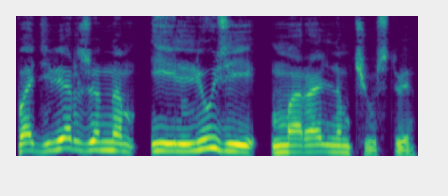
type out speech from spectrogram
подверженном иллюзии моральном чувстве.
